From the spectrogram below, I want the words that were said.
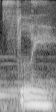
Sleep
